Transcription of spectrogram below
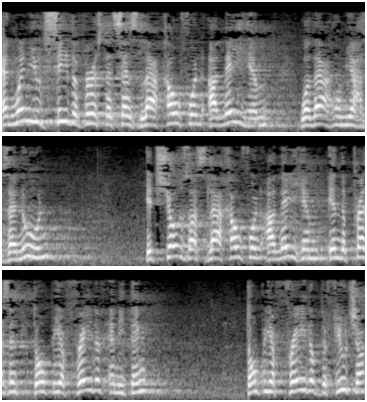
And when you see the verse that says la khawfun alayhim wa la hum yahzanun, it shows us la khawfun alayhim in the present. Don't be afraid of anything. Don't be afraid of the future.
